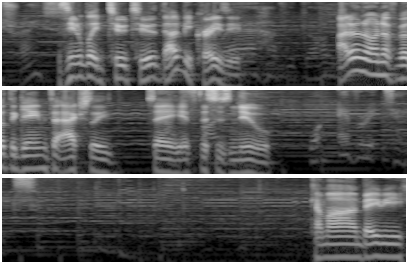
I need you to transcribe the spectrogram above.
trace. Xenoblade 2 too? That'd be crazy. Where have you gone? I don't know enough about the game to actually say if this is new. Whatever it takes. Come on, baby.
